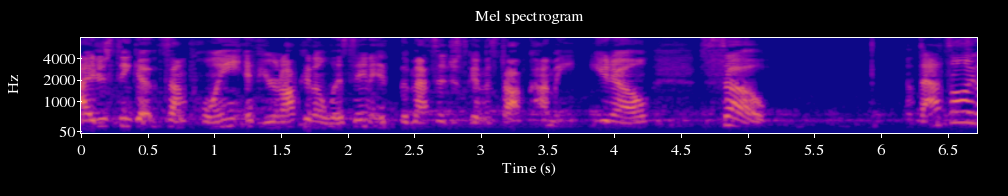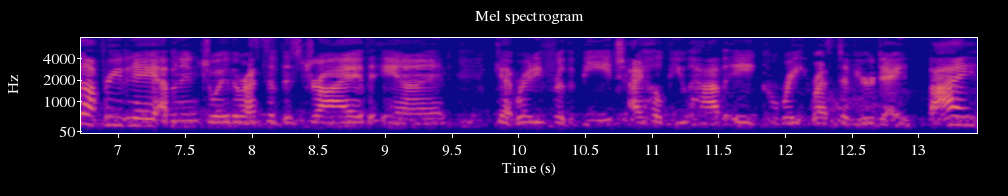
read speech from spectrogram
I just think at some point, if you're not going to listen, it, the message is going to stop coming, you know? So, that's all I got for you today. I'm going to enjoy the rest of this drive and get ready for the beach. I hope you have a great rest of your day. Bye.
